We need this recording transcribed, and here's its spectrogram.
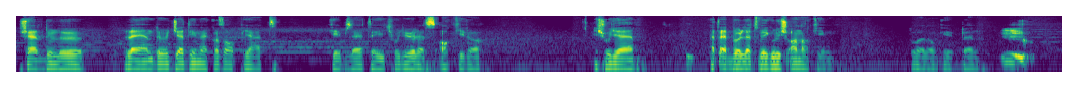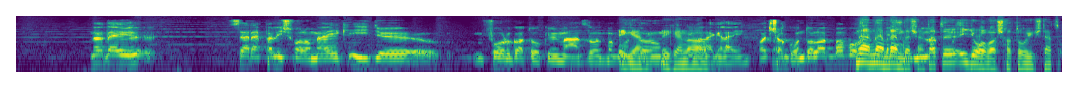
serdülő, leendő Jedinek az apját képzelte így, hogy ő lesz Akira. És ugye, hát ebből lett végül is Anakin, tulajdonképpen. Na de ő szerepel is valamelyik így forgatókönyvvázlatban gondolom igen, igen, a, a legelején. Vagy csak gondolatban volt? Nem, nem, rendesen. Tehát így olvasható is. Tehát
